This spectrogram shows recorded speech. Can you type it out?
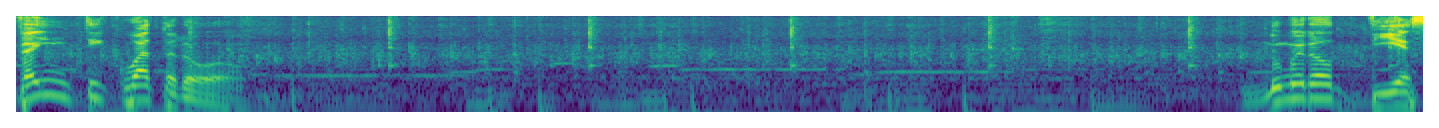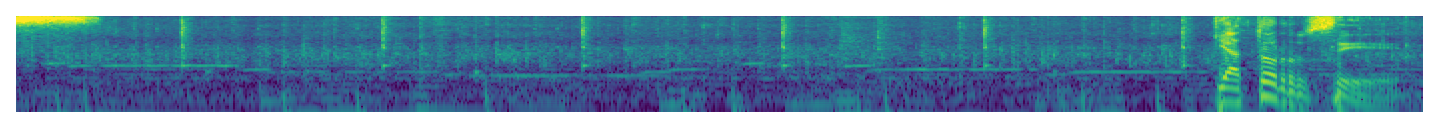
Veinticuatro. Número diez. Catorce.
